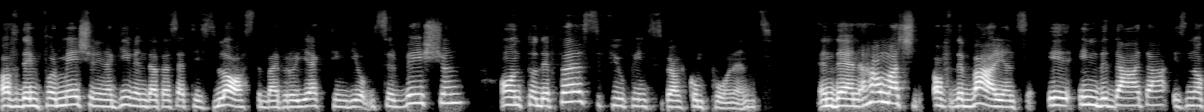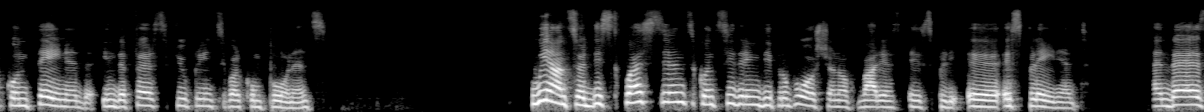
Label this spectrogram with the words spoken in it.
of the information in a given data set is lost by projecting the observation onto the first few principal components. And then how much of the variance in the data is not contained in the first few principal components we answer these questions considering the proportion of variance uh, explained. And there's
